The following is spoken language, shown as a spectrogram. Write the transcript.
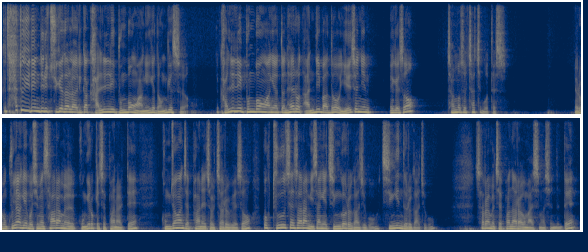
그 하도 유대인들이 죽여달라 그러니까 갈릴리 분봉 왕에게 넘겼어요. 갈릴리 분봉 왕이었던 헤롯 안디바도 예수님에게서 잘못을 찾지 못했어. 여러분 구약에 보시면 사람을 공의롭게 재판할 때 공정한 재판의 절차를 위해서 꼭 두세 사람 이상의 증거를 가지고 증인들을 가지고 사람을 재판하라고 말씀하셨는데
